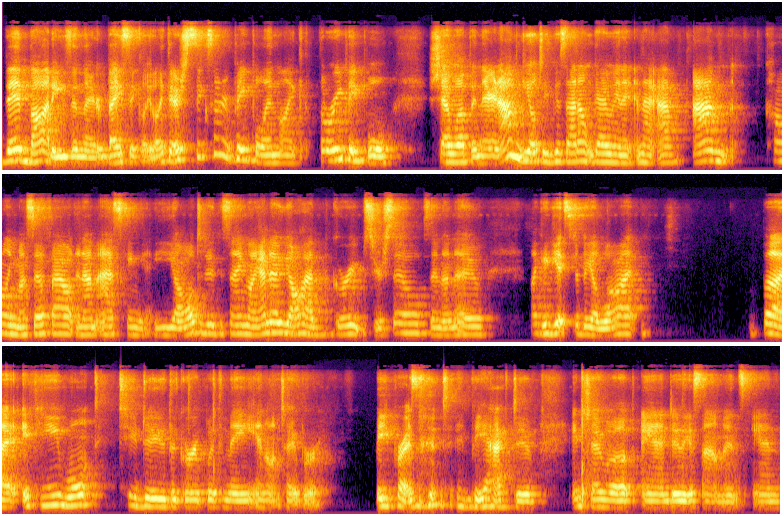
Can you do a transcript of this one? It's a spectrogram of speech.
dead bodies in there basically like there's 600 people and like three people show up in there. And I'm guilty because I don't go in it and I, I, am calling myself out and I'm asking y'all to do the same. Like I know y'all have groups yourselves and I know like it gets to be a lot. But if you want to do the group with me in October, be present and be active and show up and do the assignments and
